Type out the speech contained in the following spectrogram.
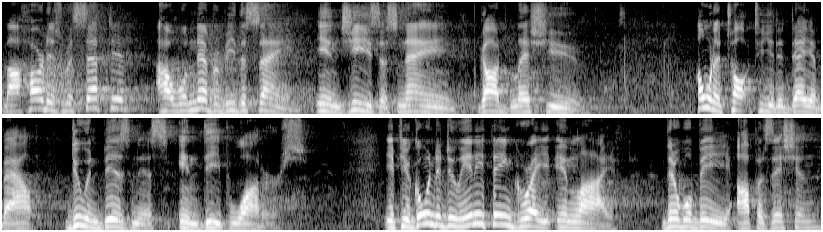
my heart is receptive. I will never be the same. In Jesus' name, God bless you. I want to talk to you today about doing business in deep waters. If you're going to do anything great in life, there will be opposition,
